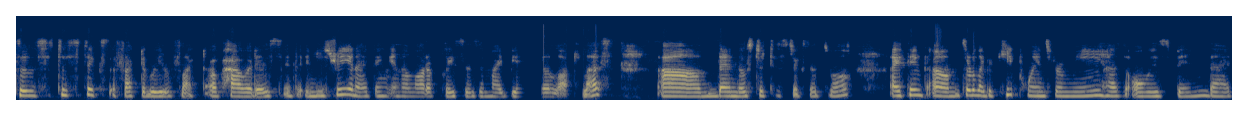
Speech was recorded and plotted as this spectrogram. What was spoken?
the statistics effectively reflect of how it is in the industry, and I think in a lot of places it might be a lot less um, than those statistics as well. I think um, sort of like the key points for me has always been that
